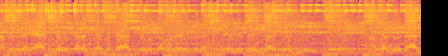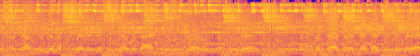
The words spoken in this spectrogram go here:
આ બધા આરતી ઉતારે છે, બધા આરતી બધા બધા ગયા છે. આરતીનો ટાઈમ થઈ ગયેલો પચાસ રીતે થઈ બધા ઉતરવાનો અને બધા અત્યારે બેઠા છે બધા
